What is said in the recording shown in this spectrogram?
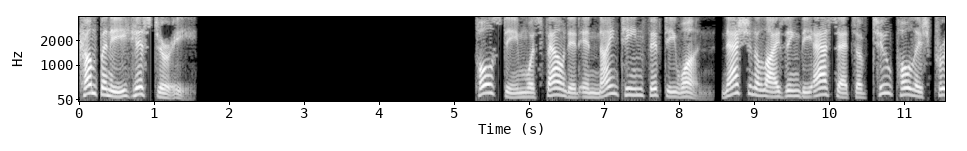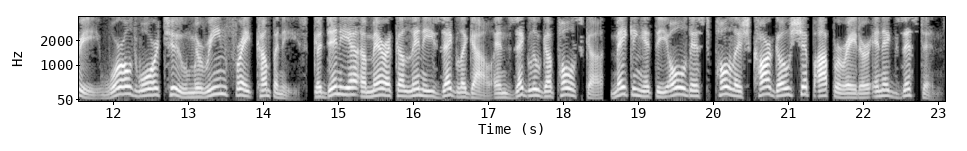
Company history Polsteam was founded in 1951, nationalizing the assets of two Polish pre-World War II marine freight companies Gdynia America Linie Żeglugowe and Żegluga Polska, making it the oldest Polish cargo ship operator in existence.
